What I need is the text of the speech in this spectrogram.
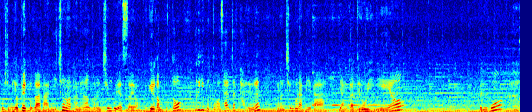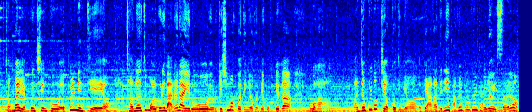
보시면 옆에 거가 12,000원 하는 그런 친구였어요. 무게감부터 크기부터 살짝 다른 그런 친구랍니다. 이 아이가 드로잉이에요. 그리고 정말 예쁜 친구 애플민트예요. 저는 좀 얼굴이 많은 아이로 이렇게 심었거든요. 근데 목대가 우와 완전 꿀벅지였거든요. 근데 아가들이 바글바글 달려 있어요.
